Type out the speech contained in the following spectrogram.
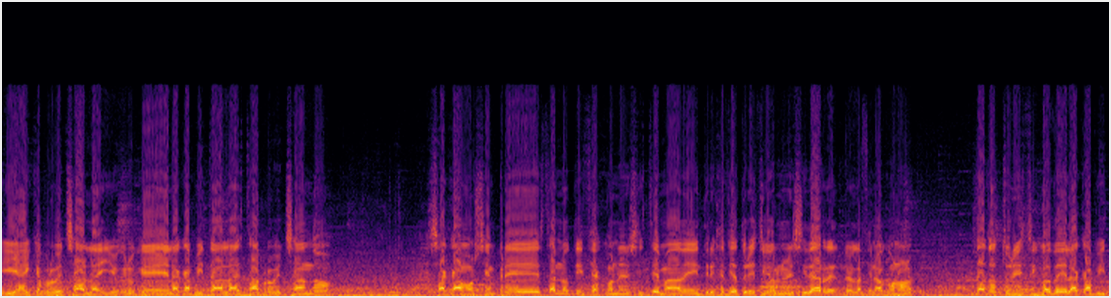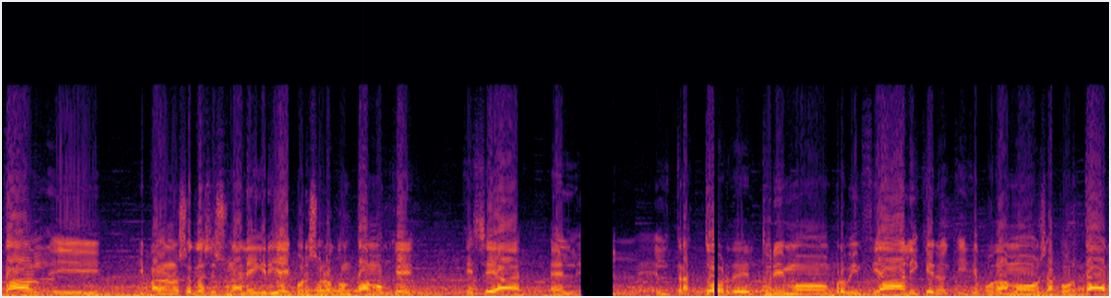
y hay que aprovecharlas y yo creo que la capital la está aprovechando. Sacamos siempre estas noticias con el sistema de inteligencia turística de la universidad relacionado con los datos turísticos de la capital y, para nosotros es una alegría y por eso lo contamos que, que sea el, tractor del turismo provincial y que, podamos aportar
